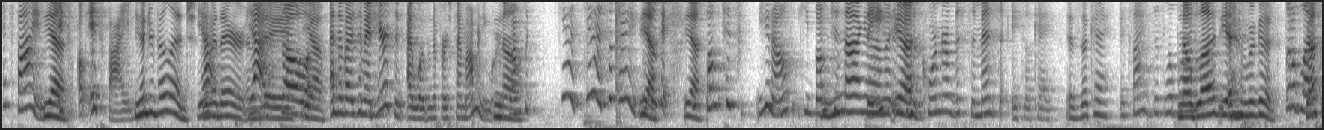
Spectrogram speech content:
"It's fine. Yeah. it's oh, it's fine." You had your village. yeah, They were there. and yeah. they- so yeah. and then by the time I had Harrison, I wasn't a first time mom anymore. No. So I was like, "Yeah, yeah, it's okay. It's Yeah, okay." yeah. He bumped his, you know, he bumped his Knock face into yeah. the corner of the cement. So it's okay. It's okay. It's fine. This little blood. No blood? Yeah, we're good. Little blood. Dust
